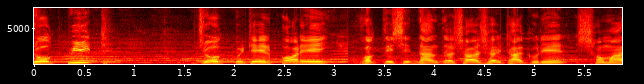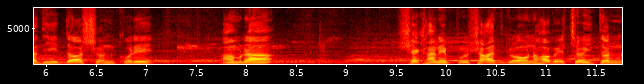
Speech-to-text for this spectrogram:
যোগপীঠ। যোগপীঠের পরেই ভক্তি সিদ্ধান্ত সরস্বতী ঠাকুরের সমাধি দর্শন করে আমরা সেখানে প্রসাদ গ্রহণ হবে চৈতন্য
